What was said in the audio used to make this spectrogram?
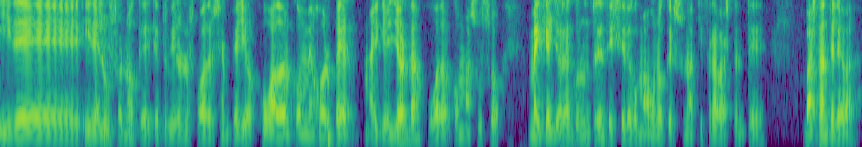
y, de, y del uso ¿no? que, que, tuvieron los jugadores en playoff. Jugador con mejor PER, Michael Jordan, jugador con más uso, Michael Jordan con un 37,1, que es una cifra bastante, bastante elevada.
